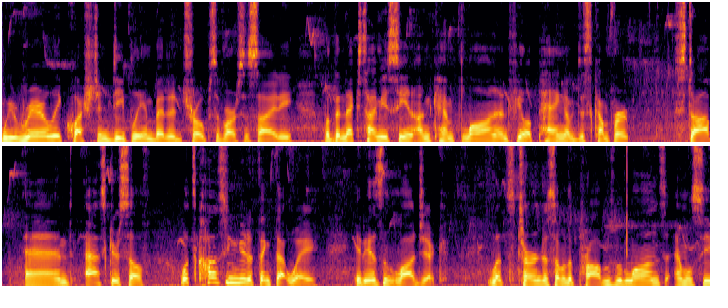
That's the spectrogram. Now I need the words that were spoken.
We rarely question deeply embedded tropes of our society, but the next time you see an unkempt lawn and feel a pang of discomfort, stop and ask yourself, what's causing you to think that way? It isn't logic. Let's turn to some of the problems with lawns and we'll see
